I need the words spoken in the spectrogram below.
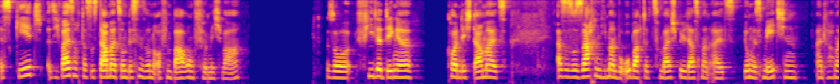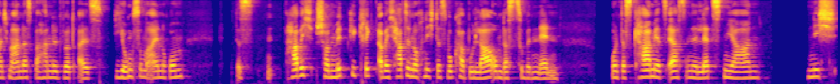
es geht, also ich weiß noch, dass es damals so ein bisschen so eine Offenbarung für mich war. So viele Dinge konnte ich damals, also so Sachen, die man beobachtet, zum Beispiel, dass man als junges Mädchen einfach manchmal anders behandelt wird als die Jungs um einen rum. Das habe ich schon mitgekriegt, aber ich hatte noch nicht das Vokabular, um das zu benennen. Und das kam jetzt erst in den letzten Jahren nicht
